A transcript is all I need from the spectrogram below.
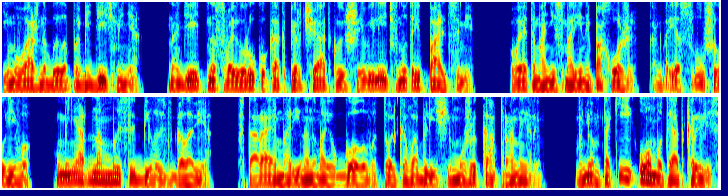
Ему важно было победить меня, надеть на свою руку как перчатку и шевелить внутри пальцами. В этом они с Мариной похожи. Когда я слушал его, у меня одна мысль билась в голове. Вторая Марина на мою голову, только в обличье мужика проныры. В нем такие омуты открылись,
